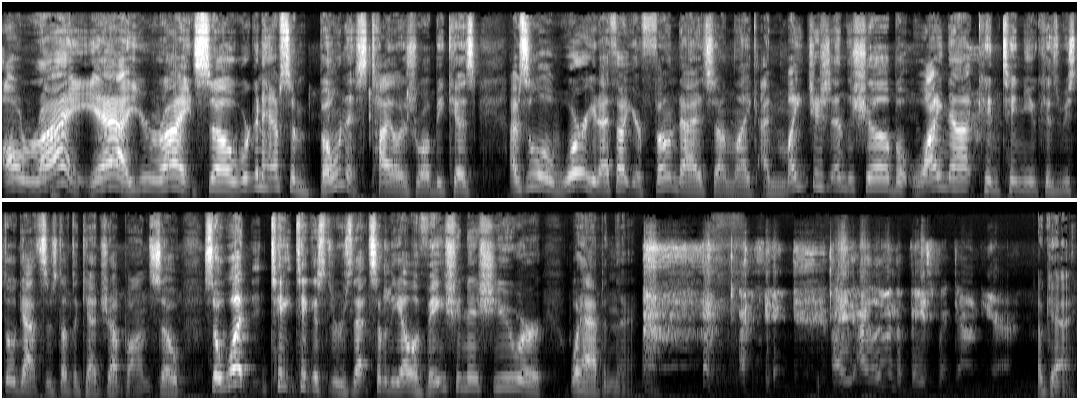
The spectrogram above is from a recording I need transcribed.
All right, yeah, you're right. So we're gonna have some bonus Tyler's World because I was a little worried. I thought your phone died, so I'm like, I might just end the show, but why not continue? Because we still got some stuff to catch up on. So, so what? Take take us through. Is that some of the elevation issue, or what happened there? I think I, I live in the basement down here, Okay.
